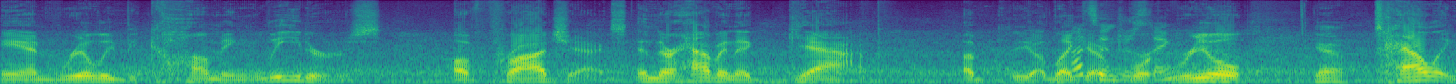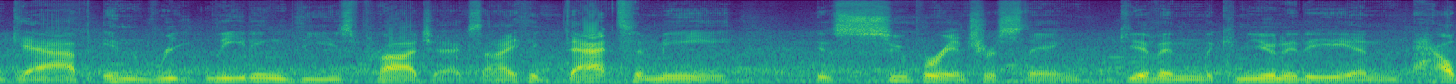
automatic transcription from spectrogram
and really becoming leaders of projects, and they're having a gap, a, you know, like That's a real yeah. talent gap in leading these projects, and I think that to me is super interesting given the community and how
